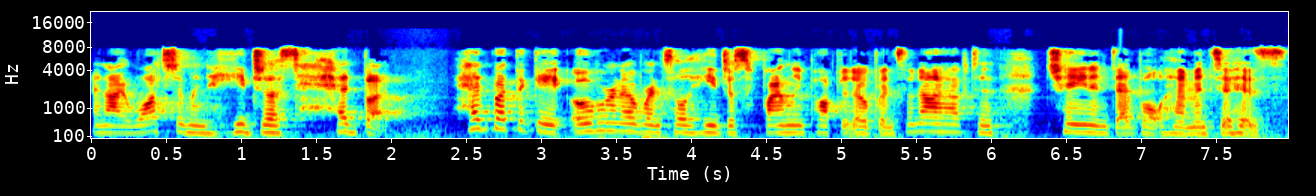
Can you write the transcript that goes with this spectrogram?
and I watch him, and he just headbutt headbutt the gate over and over until he just finally popped it open. So now I have to chain and deadbolt him into his.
